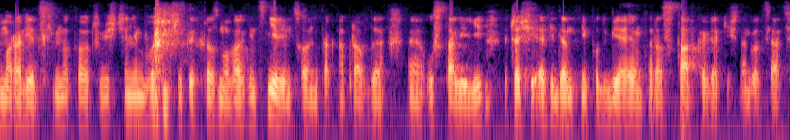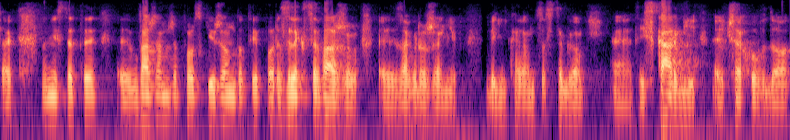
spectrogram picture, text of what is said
Morawieckim, no to oczywiście nie byłem przy tych rozmowach, więc nie wiem, co oni tak naprawdę e, ustalili. Czesi ewidentnie podbijają teraz stawkę w jakichś negocjacjach. No niestety e, uważam, że polski rząd do tej pory zlekceważył zagrożenie wynikające z tego, tej skargi Czechów do,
